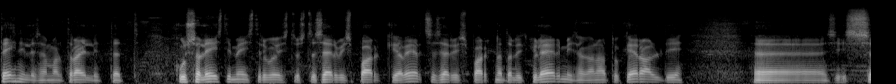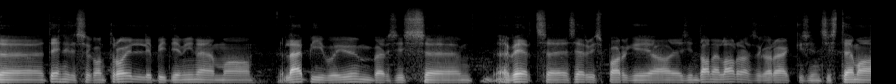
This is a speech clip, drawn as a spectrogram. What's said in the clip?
tehnilisemalt rallit, et kus oli Eesti meistrivõistluste service park ja WRC service park, nad olid küll ERMis, aga natuke eraldi Äh, siis äh, tehnilisse kontrolli pidi minema läbi või ümber siis äh, WRC Service Pargi ja, ja siin Tanel Arrasega rääkisin, siis tema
